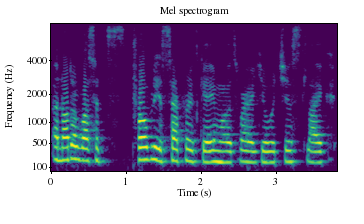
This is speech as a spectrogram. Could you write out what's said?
another was it's probably a separate game mode where you would just like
